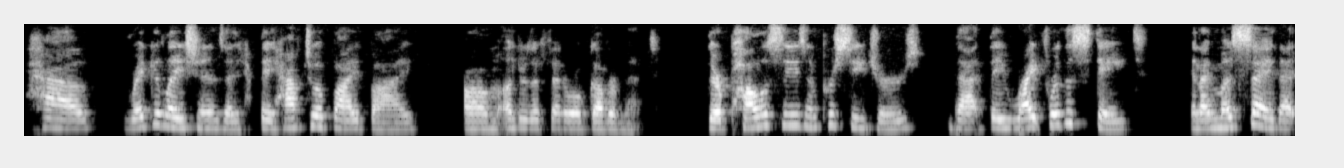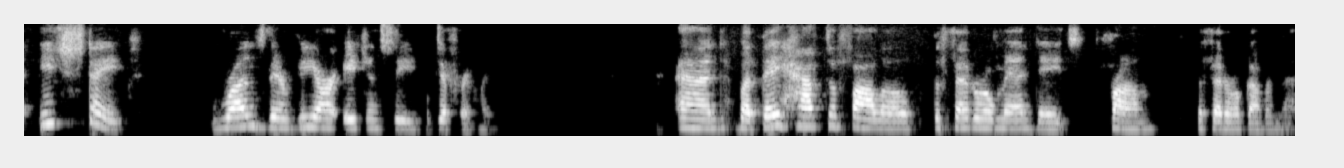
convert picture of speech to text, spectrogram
have regulations that they have to abide by um, under the federal government. Their policies and procedures that they write for the state. And I must say that each state runs their VR agency differently and but they have to follow the federal mandates from the federal government.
